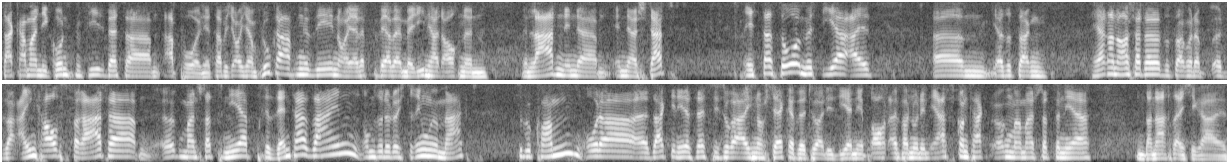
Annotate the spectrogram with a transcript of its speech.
da kann man die Kunden viel besser abholen. Jetzt habe ich euch am Flughafen gesehen. Euer Wettbewerber in Berlin hat auch einen, einen Laden in der, in der Stadt. Ist das so? Müsst ihr als ähm, ja, sozusagen Herrenausstatter sozusagen, oder sozusagen Einkaufsberater irgendwann stationär präsenter sein, um so eine Durchdringung im Markt zu bekommen? Oder äh, sagt ihr, nee, das lässt sich sogar eigentlich noch stärker virtualisieren? Ihr braucht einfach nur den Erstkontakt irgendwann mal stationär und danach ist eigentlich egal.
